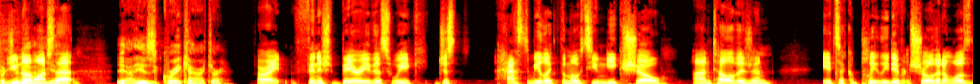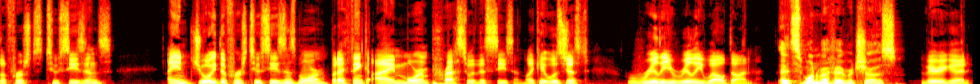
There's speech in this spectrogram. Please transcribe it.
Would you not watch Yeah. that? Yeah, he was a great character. All right, finished Barry this week. Just has to be like the most unique show on television. It's a completely different show than it was the first two seasons. I enjoyed the first two seasons more, but I think I'm more impressed with this season. Like it was just really, really well done. It's one of my favorite shows. Very good.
